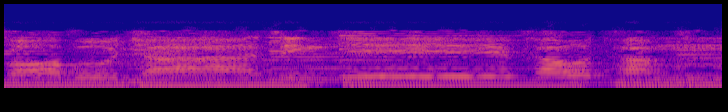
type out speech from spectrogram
ขอบูชาสิ่งที่เขาทำ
